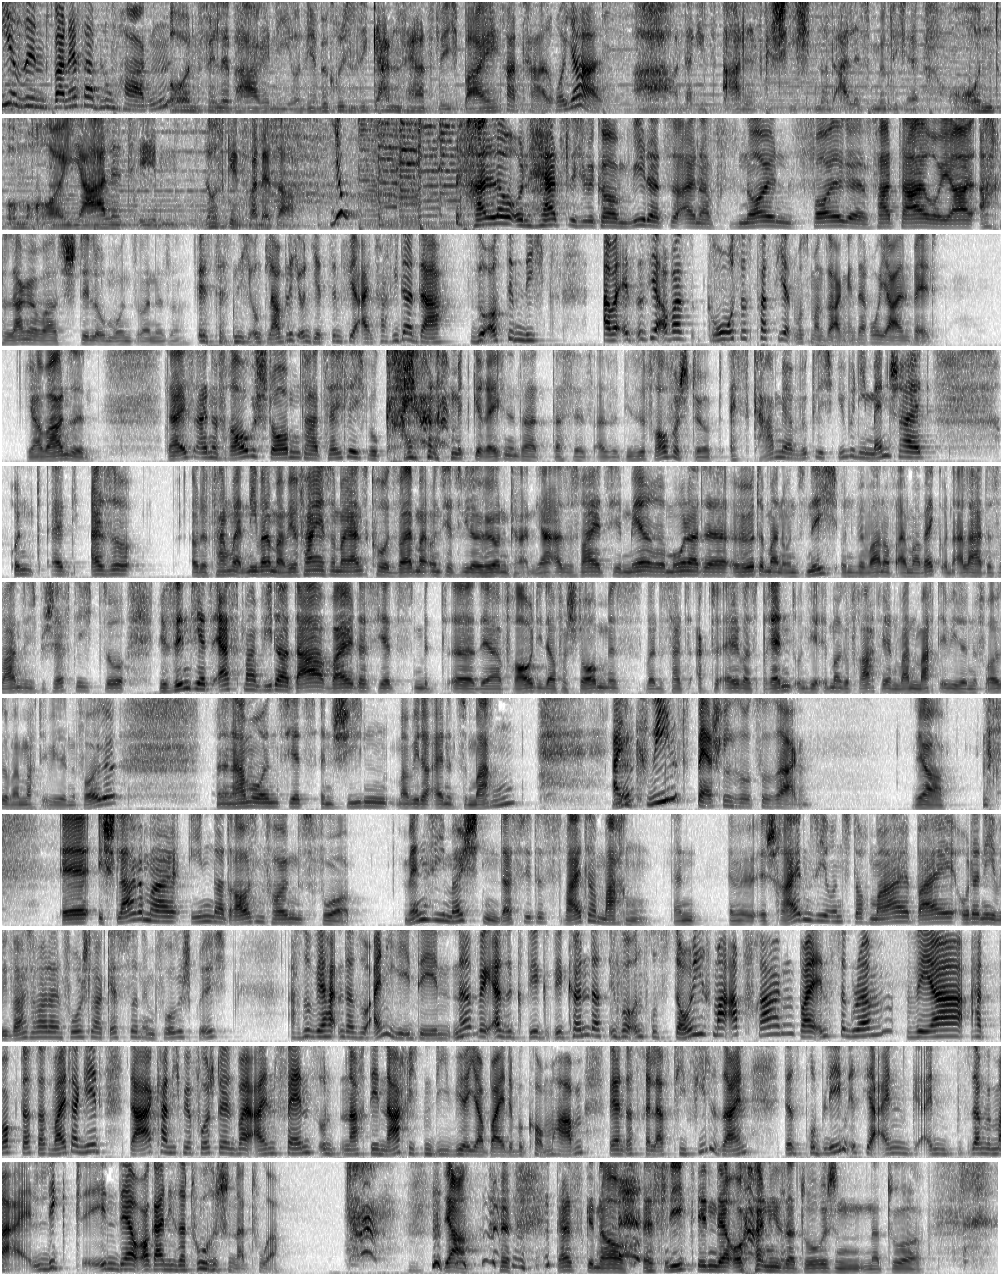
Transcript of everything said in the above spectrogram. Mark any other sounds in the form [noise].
Hier sind Vanessa Blumhagen und Philipp Hageni und wir begrüßen Sie ganz herzlich bei Fatal Royal. Ah, und da gibt's Adelsgeschichten und alles Mögliche rund um royale Themen. Los geht's, Vanessa. Jo! Hallo und herzlich willkommen wieder zu einer neuen Folge Fatal Royal. Ach, lange war es still um uns, Vanessa. Ist das nicht unglaublich? Und jetzt sind wir einfach wieder da. So aus dem Nichts. Aber es ist ja auch was Großes passiert, muss man sagen, in der royalen Welt. Ja, Wahnsinn. Da ist eine Frau gestorben tatsächlich, wo [laughs] keiner damit gerechnet hat, dass jetzt also diese Frau verstirbt. Es kam ja wirklich über die Menschheit und äh, also oder fangen wir, nee, warte mal, wir fangen jetzt nochmal ganz kurz, weil man uns jetzt wieder hören kann. Ja, also es war jetzt hier mehrere Monate, hörte man uns nicht und wir waren auf einmal weg und alle hat es wahnsinnig beschäftigt. So, wir sind jetzt erstmal wieder da, weil das jetzt mit äh, der Frau, die da verstorben ist, weil das halt aktuell was brennt und wir immer gefragt werden, wann macht ihr wieder eine Folge, wann macht ihr wieder eine Folge? Und dann haben wir uns jetzt entschieden, mal wieder eine zu machen. Ein ne? Queen-Special sozusagen. Ja. [laughs] Äh, ich schlage mal Ihnen da draußen Folgendes vor. Wenn Sie möchten, dass wir das weitermachen, dann äh, schreiben Sie uns doch mal bei, oder nee, wie was war dein Vorschlag gestern im Vorgespräch? Ach so, wir hatten da so einige Ideen. Ne? Also wir, wir können das über unsere Stories mal abfragen bei Instagram. Wer hat Bock, dass das weitergeht? Da kann ich mir vorstellen, bei allen Fans und nach den Nachrichten, die wir ja beide bekommen haben, werden das relativ viele sein. Das Problem ist ja ein, ein sagen wir mal, liegt in der organisatorischen Natur. [laughs] ja, das genau. Es liegt in der organisatorischen Natur.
